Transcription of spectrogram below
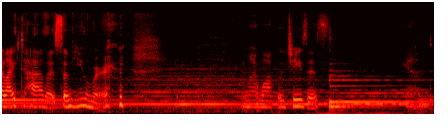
i like to have uh, some humor in my walk with jesus and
